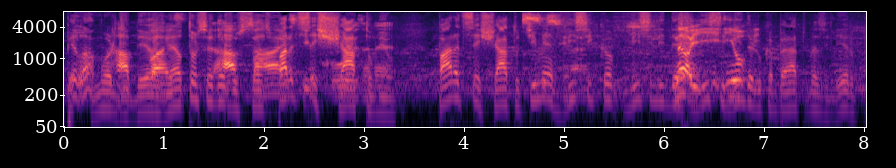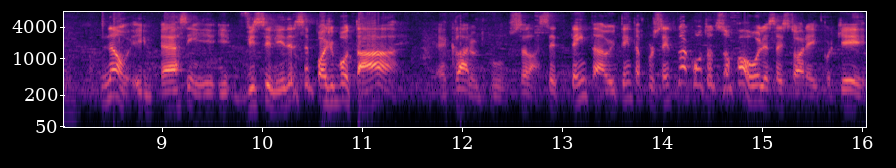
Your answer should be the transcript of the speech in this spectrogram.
pelo amor Rapaz, de Deus, né? O torcedor rapaz, do Santos, para de ser coisa, chato, né? meu. Para de ser chato. O time Nossa é vice- Não, vice-líder vice e eu- do Campeonato Brasileiro, pô. Não, e, é assim, vice-líder você pode botar, é claro, tipo, sei lá, 70%, 80% na conta do São Paulo essa história aí, porque.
